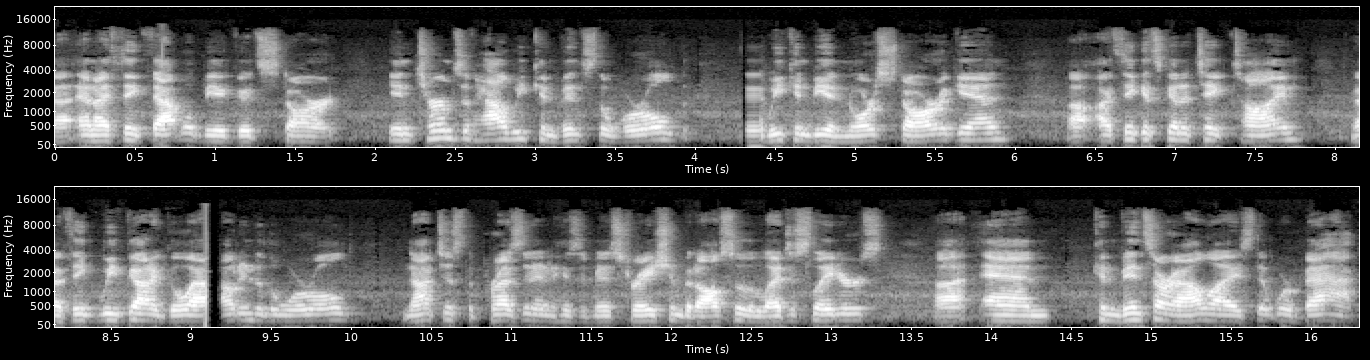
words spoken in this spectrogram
Uh, and I think that will be a good start. In terms of how we convince the world we can be a North Star again. Uh, I think it's going to take time. I think we've got to go out into the world, not just the president and his administration, but also the legislators, uh, and convince our allies that we're back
